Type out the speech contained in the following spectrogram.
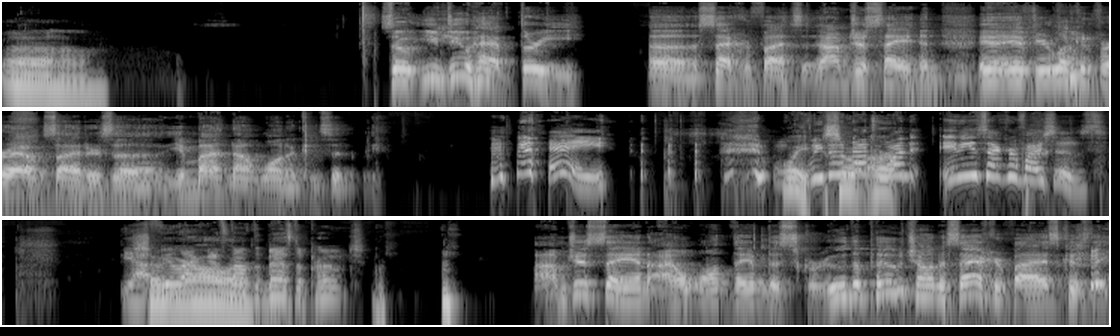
Oh. So you do have three uh sacrifices. I'm just saying, if you're looking for outsiders, uh, you might not want to consider me. hey. Wait, we do so not are- want any sacrifices. Yeah, So I feel like you're that's all not the best approach. I'm just saying, I don't want them to screw the pooch on a sacrifice because they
